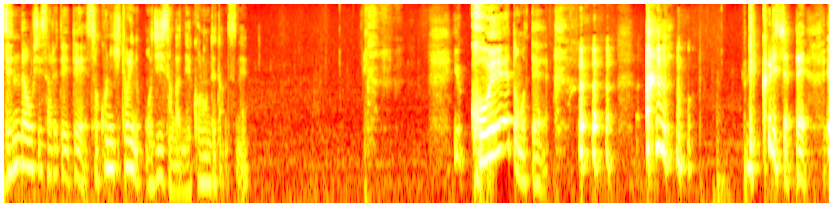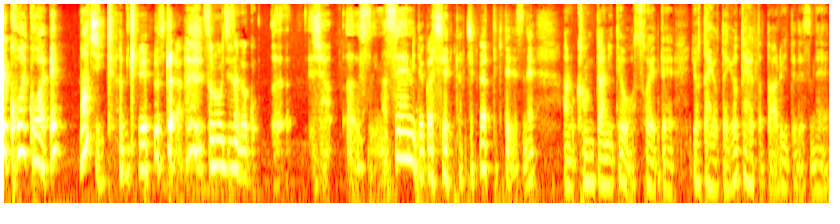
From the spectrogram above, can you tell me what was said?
前倒しされていてそこに一人のおじいさんが寝転んでたんですね。怖えと思って。びっくりしちゃって「え怖い怖い。えマジ?」ってなって。そしたらそのおじいさんがこう「うしゃすいません」みたいな感じで立ち上がってきてですね。あのカウンターに手を添えてよたよたよたよたと歩いてですね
